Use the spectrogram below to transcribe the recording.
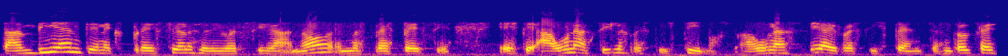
también tiene expresiones de diversidad ¿no? en nuestra especie. Este, aún así las resistimos, aún así hay resistencia. Entonces,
